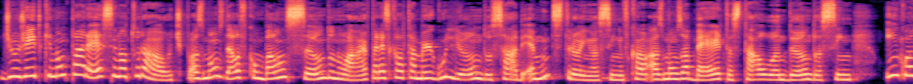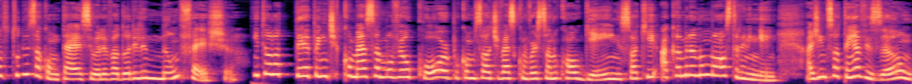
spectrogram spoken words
de um jeito que não parece natural. Tipo, as mãos dela ficam balançando no ar, parece que ela tá mergulhando, sabe? É muito estranho assim, ficar as mãos abertas, tal, andando assim, enquanto tudo isso acontece, o elevador ele não fecha. Então ela de repente começa a mover o corpo como se ela estivesse conversando com alguém, só que a câmera não mostra ninguém. A gente só tem a visão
